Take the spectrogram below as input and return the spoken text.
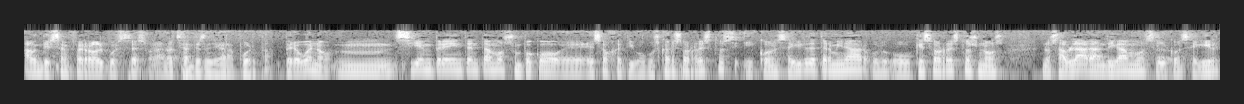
hundirse en Ferrol, pues eso, la noche antes de llegar a puerto. Pero bueno, mm, siempre intentamos un poco eh, ese objetivo, buscar esos restos y conseguir determinar o, o que esos restos nos, nos hablaran, digamos, y conseguir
